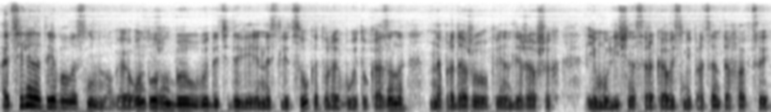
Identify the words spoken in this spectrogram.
От Селена требовалось немного. Он должен был выдать доверенность лицу, которая будет указана на продажу принадлежавших ему лично 48% акций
